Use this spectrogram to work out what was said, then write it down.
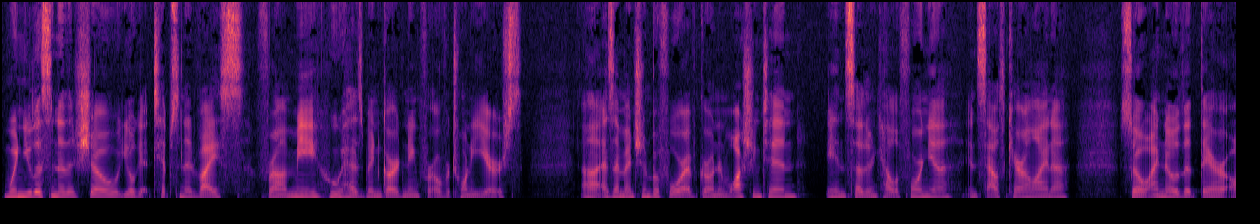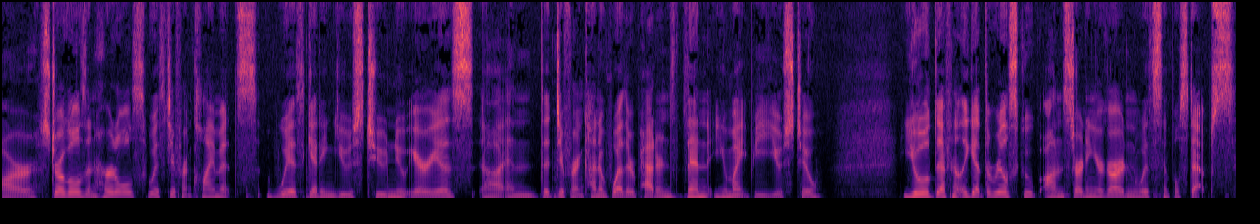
When you listen to this show, you'll get tips and advice from me, who has been gardening for over 20 years. Uh, as I mentioned before, I've grown in Washington, in Southern California, in South Carolina, so I know that there are struggles and hurdles with different climates, with getting used to new areas uh, and the different kind of weather patterns than you might be used to. You'll definitely get the real scoop on starting your garden with simple steps.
